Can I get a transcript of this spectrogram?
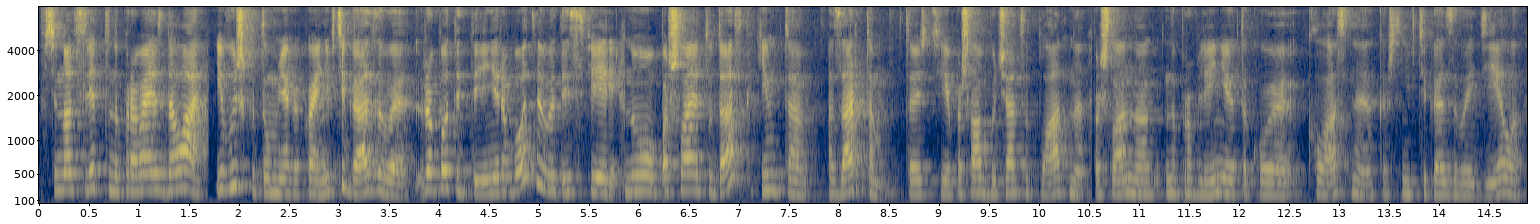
в 17 лет-то на права я сдала. И вышка-то у меня какая, нефтегазовая. Работать-то я не работаю в этой сфере, но пошла я туда с каким-то азартом. То есть я пошла обучаться платно, пошла на направление такое классное, кажется, нефтегазовое дело,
